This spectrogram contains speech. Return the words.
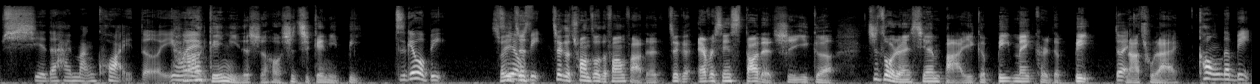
写的还蛮快的，因为他给你的时候是只给你 B，只给我 B，所以这这个创作的方法的这个 Everything Started 是一个制作人先把一个 beat maker 的 beat 对。拿出来，空的 beat，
